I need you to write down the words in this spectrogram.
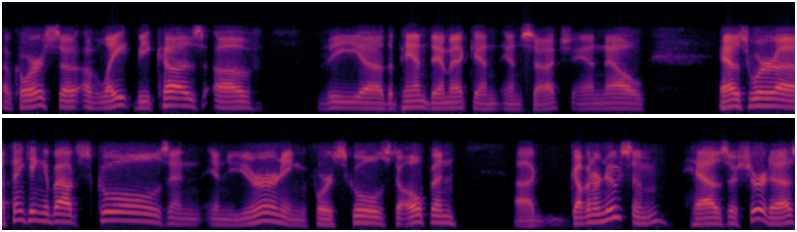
of course, uh, of late because of the, uh, the pandemic and, and such. And now as we're uh, thinking about schools and, and yearning for schools to open, uh, Governor Newsom has assured us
